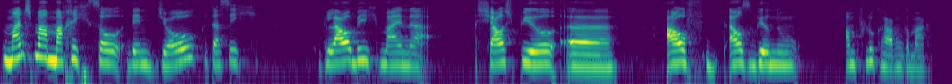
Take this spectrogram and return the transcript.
manchmal mache ich so den Joke, dass ich, glaube ich, meine Schauspiel äh, auf Ausbildung am Flughafen gemacht,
